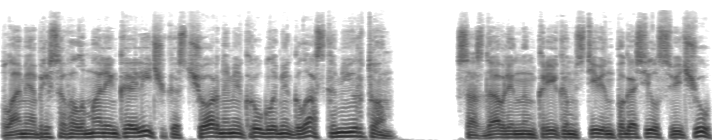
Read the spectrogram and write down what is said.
Пламя обрисовало маленькое личико с черными круглыми глазками и ртом. Со сдавленным криком Стивен погасил свечу,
